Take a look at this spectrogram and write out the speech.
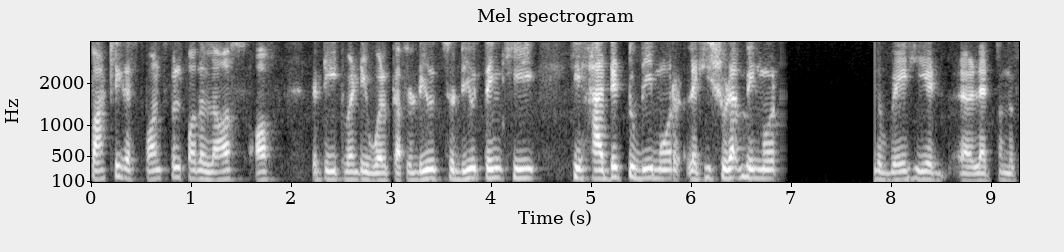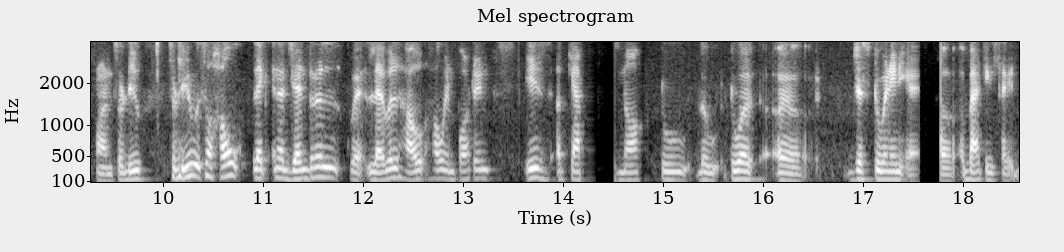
partly responsible for the loss of the T Twenty World Cup? So do you so do you think he he had it to be more like he should have been more the way he had uh, led from the front. So do you so do you so how like in a general level how how important is a captain knock to the to a uh, just to any uh, a batting side.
